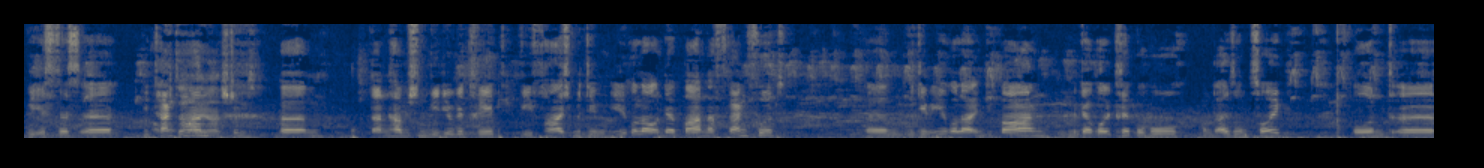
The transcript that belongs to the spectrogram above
Wie ist das, äh, wie tankt Da, man? ja, stimmt. Ähm, dann habe ich ein Video gedreht, wie fahre ich mit dem E-Roller und der Bahn nach Frankfurt. Ähm, mit dem E-Roller in die Bahn, mit der Rolltreppe hoch und all so ein Zeug. Und äh,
